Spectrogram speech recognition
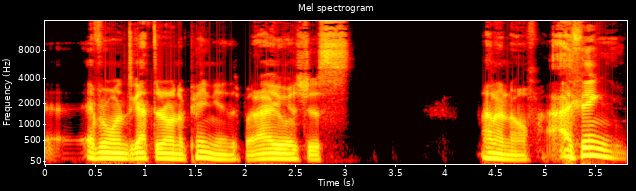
eh, everyone's got their own opinions, but I was just I don't know. I think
